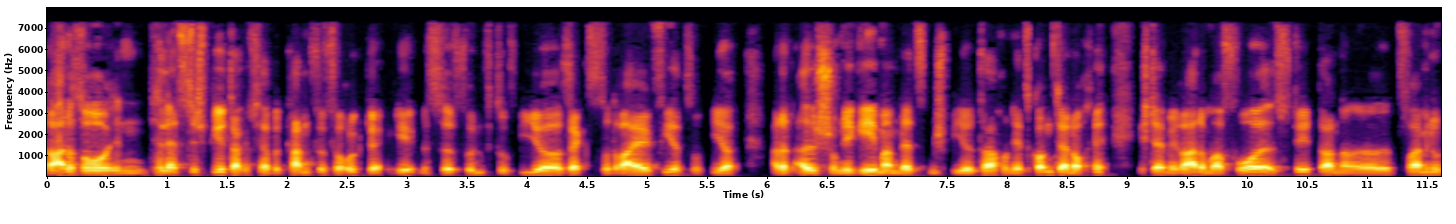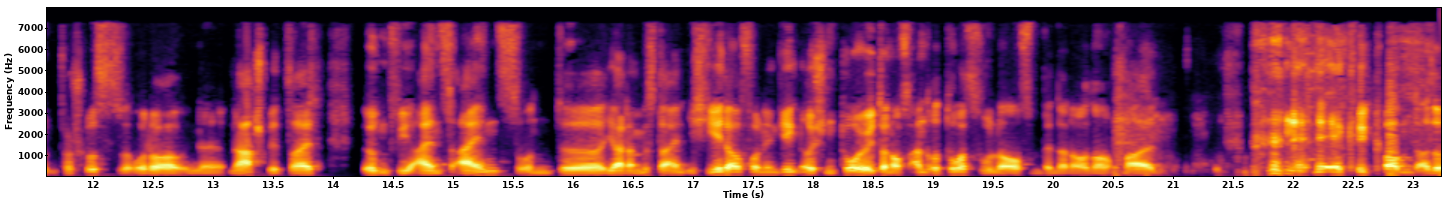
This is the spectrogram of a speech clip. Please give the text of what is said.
gerade so in der letzte Spieltag ist ja bekannt für verrückte Ergebnisse. 5 zu 4, 6 zu 3, 4 zu 4 hat das alles schon gegeben am letzten Spieltag. Und jetzt kommt ja noch, ich stelle mir gerade mal vor, es steht dann äh, zwei Minuten Verschluss oder in der Nachspielzeit irgendwie 1-1 und äh, ja, dann müsste eigentlich jeder von den gegnerischen Torhütern aufs andere Tor zulaufen, wenn dann auch noch mal eine Ecke kommt. Also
